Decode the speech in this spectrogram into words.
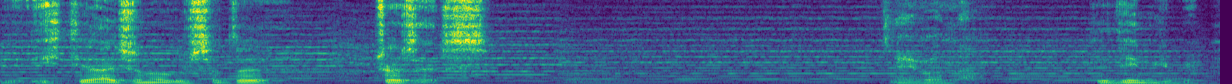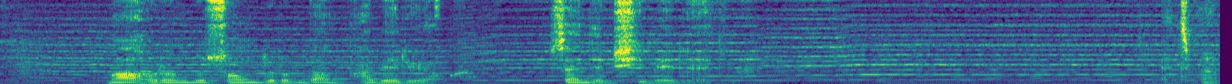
Bir ihtiyacın olursa da çözeriz. Eyvallah. Dediğim gibi Mahur'un bu son durumdan haberi yok. Sen de bir şey belli etme. Etmem.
